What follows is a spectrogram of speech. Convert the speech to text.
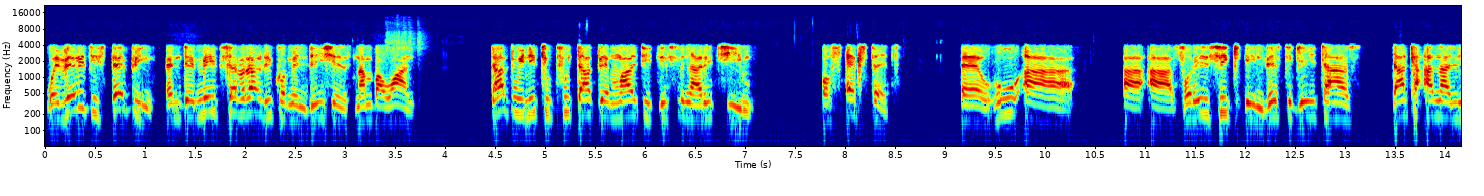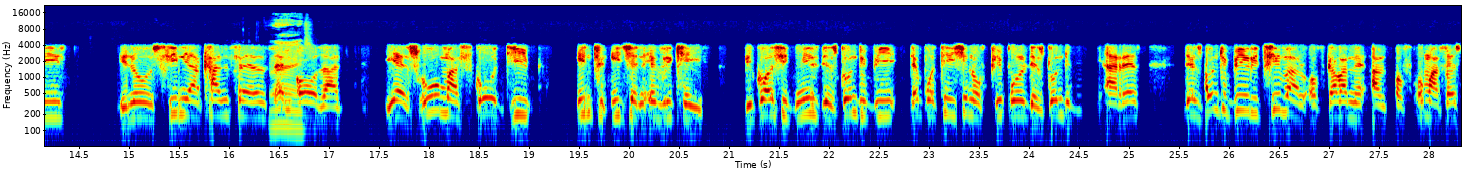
were very disturbing, and they made several recommendations. Number one, that we need to put up a multidisciplinary team of experts uh, who are, are, are forensic investigators, data analysts, you know, senior counsels, Right. and all that. Yes, who must go deep into each and every case because it means there's going to be deportation of people, there's going to be arrest, there's going to be retrieval of government uh, of Home Affairs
